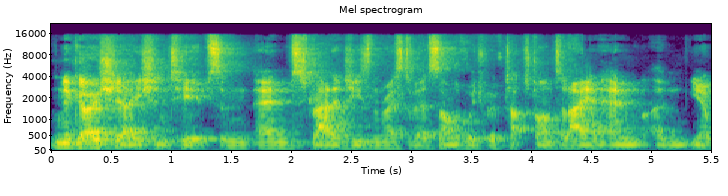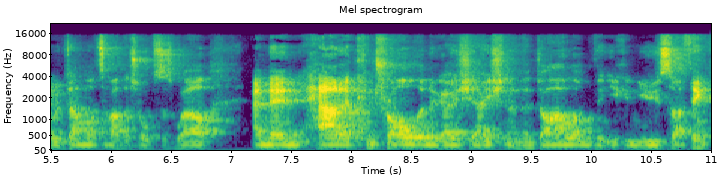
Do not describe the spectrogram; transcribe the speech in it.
negotiation tips and, and strategies and the rest of it, some of which we've touched on today, and, and, and you know we've done lots of other talks as well. And then how to control the negotiation and the dialogue that you can use. So I think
